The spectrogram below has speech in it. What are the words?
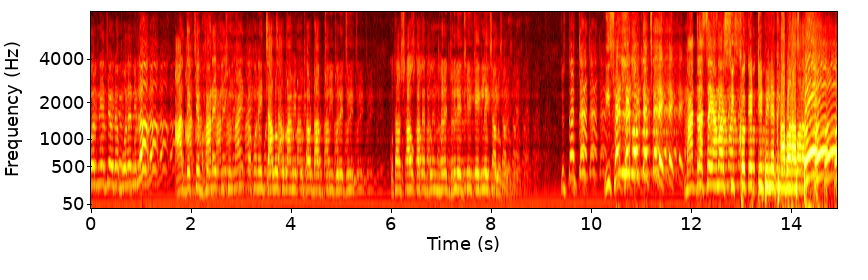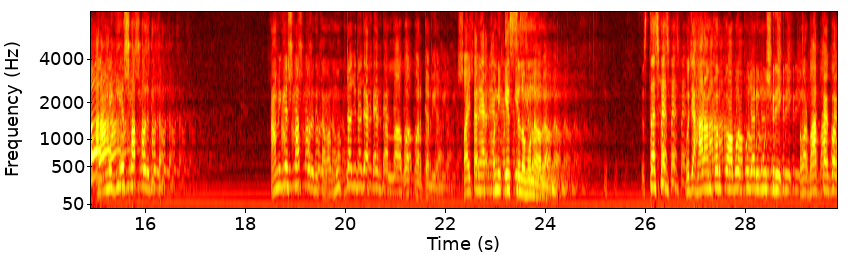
করে নিয়েছে ওটা বলে দিল আর দেখছে ভাঁড়ে কিছু নাই তখন এই চালু করল আমি কোথাও ডাব চুরি করেছি কোথাও শাওকাতের দুম ধরে ঝুলেছি এগুলোই চালু করে? Recently বলতেছে, মাদ্রাসায় আমার শিক্ষকের টিফিনে খাবার আসতো আর আমি গিয়ে সাফ করে দিতাম। আমি গিয়ে সাফ করে দিতাম, আর মুখটা যদি দেখেন আল্লাহু আকবার কবিরা। শয়তান এক্ষুনি এসছিল মনে হবে আপনার হারাম কর কবর পূজারি মুশরিক। তোমার বাপকে একবার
